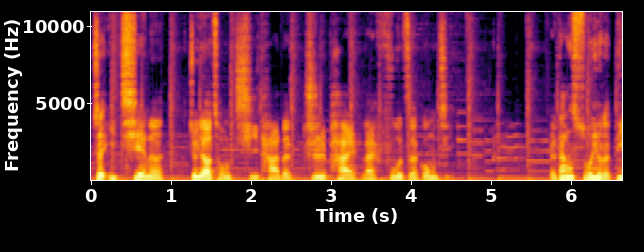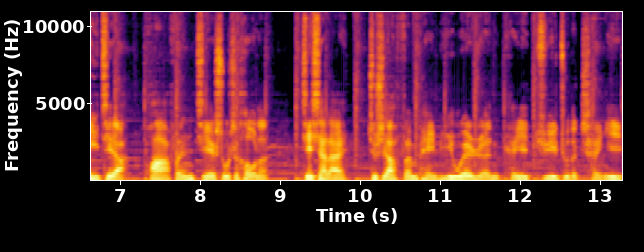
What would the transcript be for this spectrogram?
这一切呢，就要从其他的支派来负责供给。而当所有的地界啊划分结束之后呢，接下来就是要分配利未人可以居住的城邑，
